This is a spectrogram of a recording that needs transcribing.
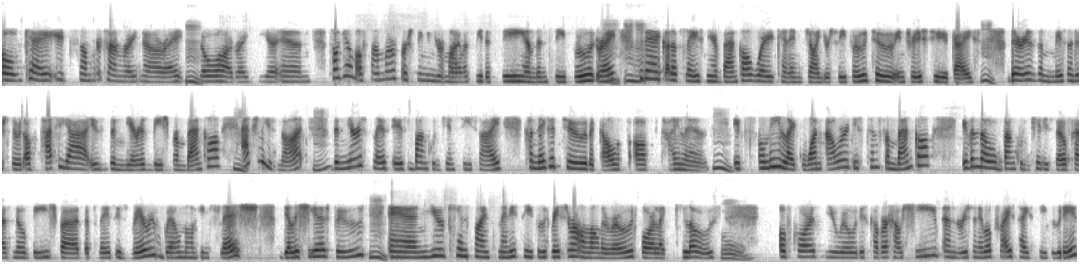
Okay, it's summertime right now, right? Mm. So hot right here. And talking about summer, first thing in your mind must be the sea and then seafood, right? Mm. Mm-hmm. Today I got a place near Bangkok where you can enjoy your seafood to introduce to you guys. Mm. There is a misunderstood of Pattaya is the nearest beach from Bangkok. Mm. Actually, it's not. Mm. The nearest place is Bang Khun Tien Seaside, connected to the Gulf of Thailand. Mm. It's only like one hour distance from Bangkok, even though Bangkok itself has no beach, but the place is very well known in flesh, delicious food, mm. and you can find plenty seafood restaurant along the road for like kilos. Mm. Of course, you will discover how cheap and reasonable price Thai seafood is.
